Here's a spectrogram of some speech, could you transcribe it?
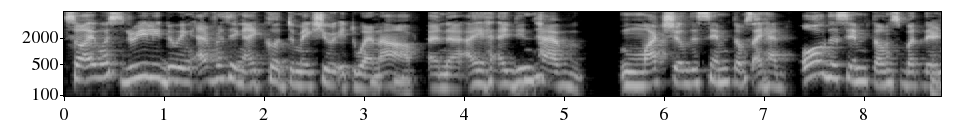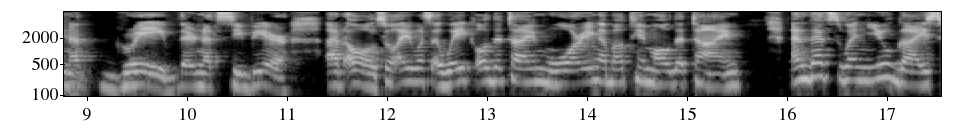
so I was really doing everything I could to make sure it went Mhm. up. And uh, I, I didn't have much of the symptoms. I had all the symptoms, but they're Mhm. not grave. They're not severe at all. So I was awake all the time, worrying about him all the time. And that's when you guys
